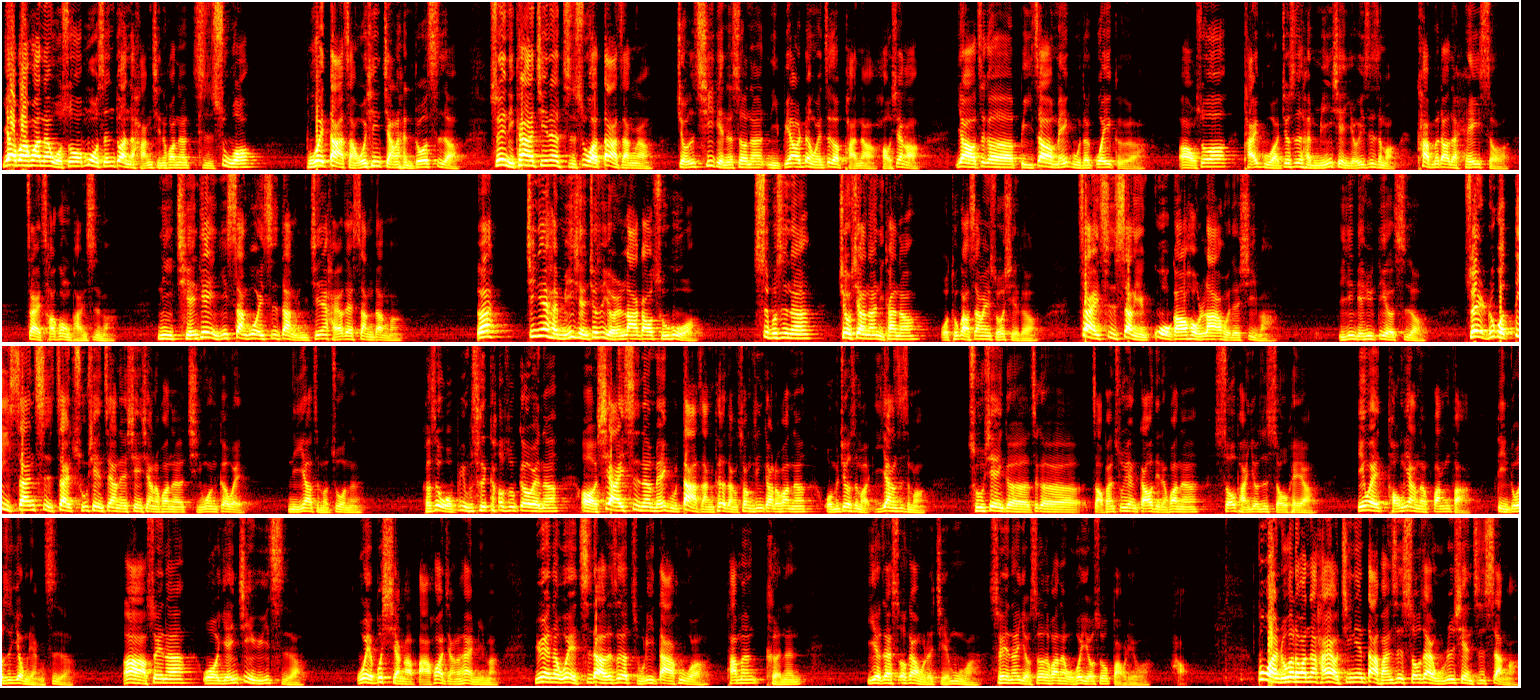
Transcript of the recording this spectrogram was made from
要不然的话呢，我说陌生段的行情的话呢，指数哦不会大涨。我已经讲了很多次啊，所以你看看今天的指数啊大涨啊九十七点的时候呢，你不要认为这个盘啊好像啊要这个比照美股的规格啊啊，我说台股啊就是很明显有一只什么看不到的黑手在操控盘势嘛。你前天已经上过一次当，你今天还要再上当吗？对吧？今天很明显就是有人拉高出货，是不是呢？就像呢，你看呢，我图稿上面所写的，再次上演过高后拉回的戏码，已经连续第二次哦。所以如果第三次再出现这样的现象的话呢，请问各位你要怎么做呢？可是我并不是告诉各位呢，哦，下一次呢美股大涨特涨创新高的话呢，我们就什么一样是什么出现一个这个早盘出现高点的话呢，收盘又是收黑啊。因为同样的方法，顶多是用两次啊，啊，所以呢，我言尽于此啊，我也不想啊把话讲得太明嘛，因为呢，我也知道的这个主力大户啊，他们可能也有在收看我的节目嘛，所以呢，有时候的话呢，我会有所保留啊。不管如何的话呢，还好今天大盘是收在五日线之上啊，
